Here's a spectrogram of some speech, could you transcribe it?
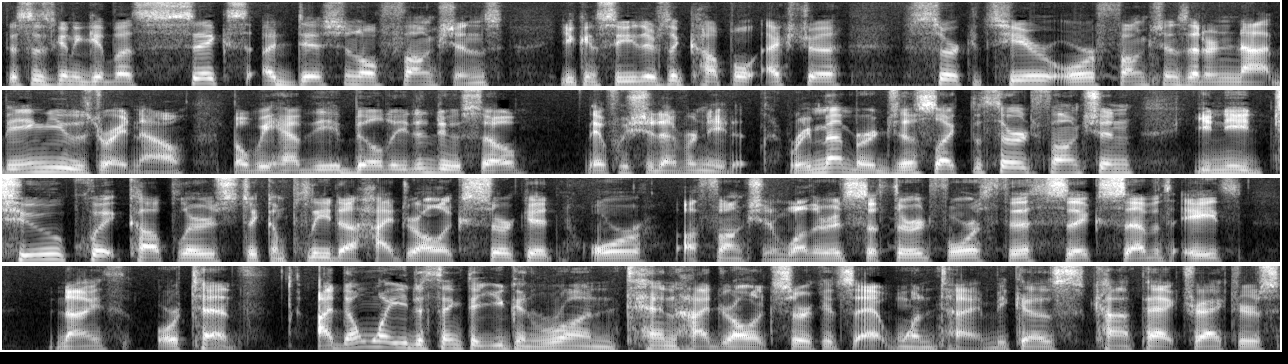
This is going to give us six additional functions. You can see there's a couple extra circuits here or functions that are not being used right now, but we have the ability to do so if we should ever need it. Remember, just like the third function, you need two quick couplers to complete a hydraulic circuit or a function, whether it's the third, fourth, fifth, sixth, seventh, eighth, ninth, or tenth. I don't want you to think that you can run 10 hydraulic circuits at one time because compact tractors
